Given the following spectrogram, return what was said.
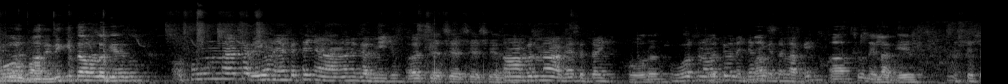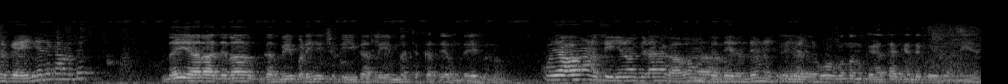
ਹੋਰ? ਫਾਨੀ ਨਹੀਂ ਕੀਤਾ ਹੁਣ ਲੱਗੇ ਤੂੰ? ਉਹ ਫੋਨ ਮੈਂ ਘਰੇ ਹੀ ਹੋਣੇ ਆ ਕਿੱਥੇ ਜਾਣਾ ਉਹਨਾਂ ਨੇ ਗਰਮੀ 'ਚ? ਅੱਛਾ ਅੱਛਾ ਅੱਛਾ ਅੱਛਾ। ਤਾਂ ਫਿਰ ਮੈਂ ਆ ਗਿਆ ਸਿੱਧਾ ਹੀ। ਹੋਰ? ਹੋਰ ਸੁਣਾਓ ਝੋਨੇ ਝਾਨੇ ਬਸ। ਕਿੱਦਾਂ ਲੱਗੇ? ਆ ਝੋਨੇ ਲੱਗੇ ਅੱਛਾ ਅੱਛਾ ਗਏ ਨਹੀਂ ਇਹਦੇ ਕੰਮ ਤੇ? ਨਹੀਂ ਯਾਰ ਅੱਜ ਨਾ ਗਰਮੀ ਬੜੀ ਸੀ ਛੁੱਟੀ ਕਰ ਲਈ ਮੈਂ ਚੱਕਰ ਤੇ ਹੁੰਦੇ ਸੀ ਮੈਨੂੰ। ਉਹ ਆ ਹੁਣ ਸੀਜ਼ਨ ਜਿਹੜਾ ਹੈਗਾ ਵਾ ਹੁਣ ਤੇ ਦੇ ਦਿੰਦੇ ਹੋਣੇ ਤੇ ਉਹ ਉਹਨਾਂ ਨੂੰ ਕਹਿਤਾ ਕਹਿੰਦੇ ਕੋਈ ਗੱਲ ਨਹੀਂ ਹੈ।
